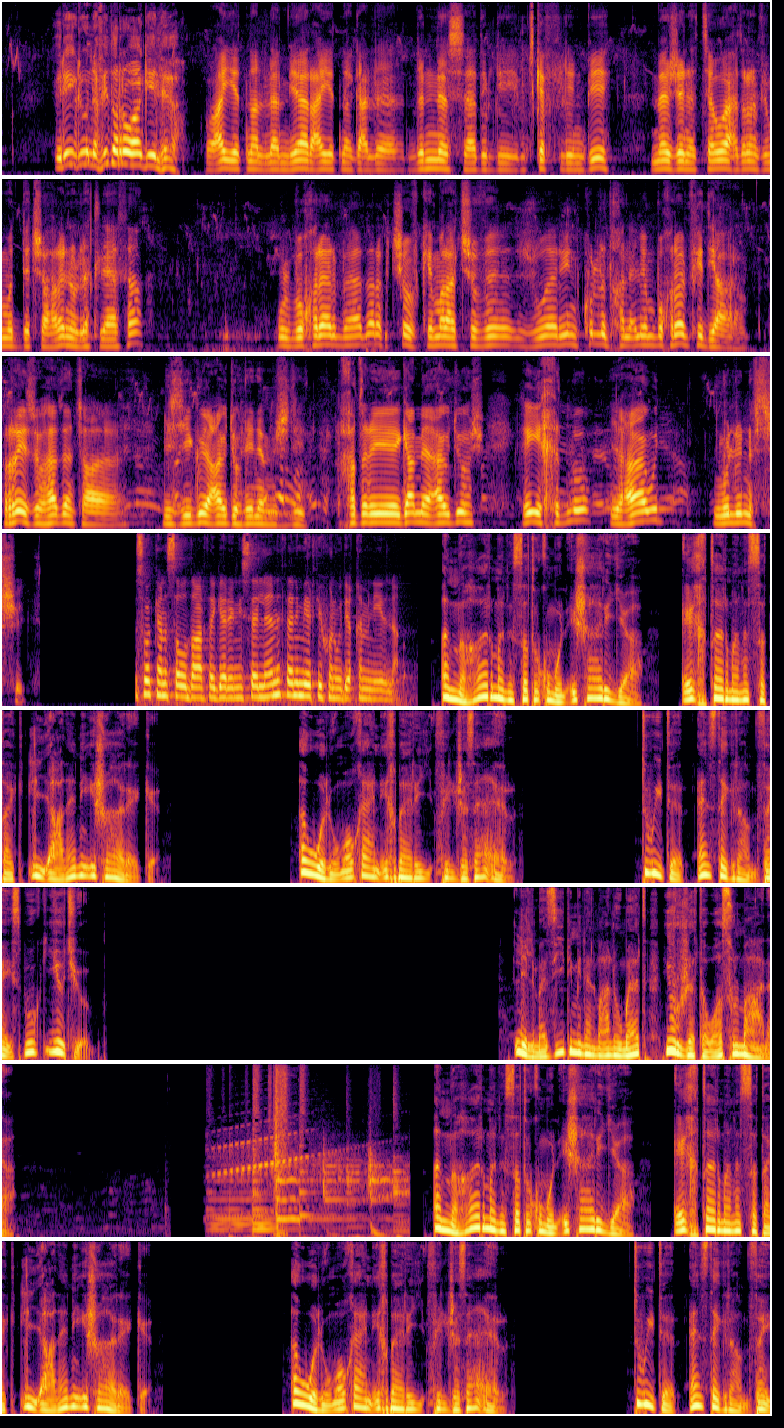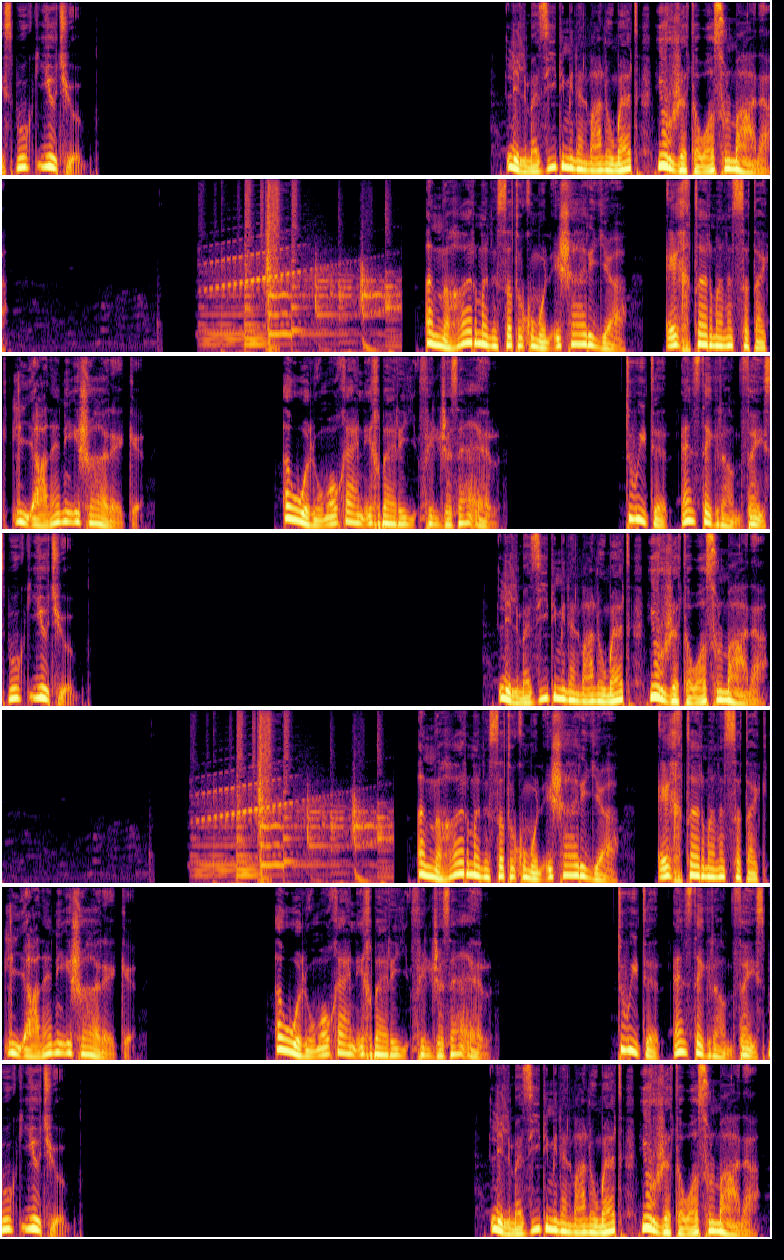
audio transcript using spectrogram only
يريقلونا في ذا وعيطنا للأميار عيطنا كاع للناس هذو اللي متكفلين به. ما جانا حتى واحد رانا في مدة شهرين ولا ثلاثة. والبخرار بهذا راك تشوف كيما راك تشوف جوارين كل دخل عليهم بخرار في ديارهم. ال réseau هذا نتاع les égouts يعاودوه لنا من جديد. خاطر كاع ما يعاودوهش غير يخدموا يعاود نولوا نفس الشيء. سواء كان صودار ثقاري سلان ثاني ميرتي يكون ودي قمنينا النهار منصتكم الإشعارية اختر منصتك لإعلان إشهارك. أول موقع إخباري في الجزائر. تويتر، إنستغرام، فيسبوك، يوتيوب. للمزيد من المعلومات يرجى التواصل معنا. النهار منصتكم الإشعارية اختر منصتك لإعلان إشهارك. أول موقع إخباري في الجزائر. تويتر، إنستغرام، فيسبوك، يوتيوب. للمزيد من المعلومات يرجى التواصل معنا. النهار منصتكم الإشهارية. اختر منصتك لإعلان إشهارك. أول موقع إخباري في الجزائر. تويتر، انستغرام، فيسبوك، يوتيوب للمزيد من المعلومات يرجى التواصل معنا. النهار منصتكم الإشهارية. اختر منصتك لإعلان إشهارك. أول موقع إخباري في الجزائر. تويتر، انستغرام، فيسبوك، يوتيوب للمزيد من المعلومات يرجى التواصل معنا.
